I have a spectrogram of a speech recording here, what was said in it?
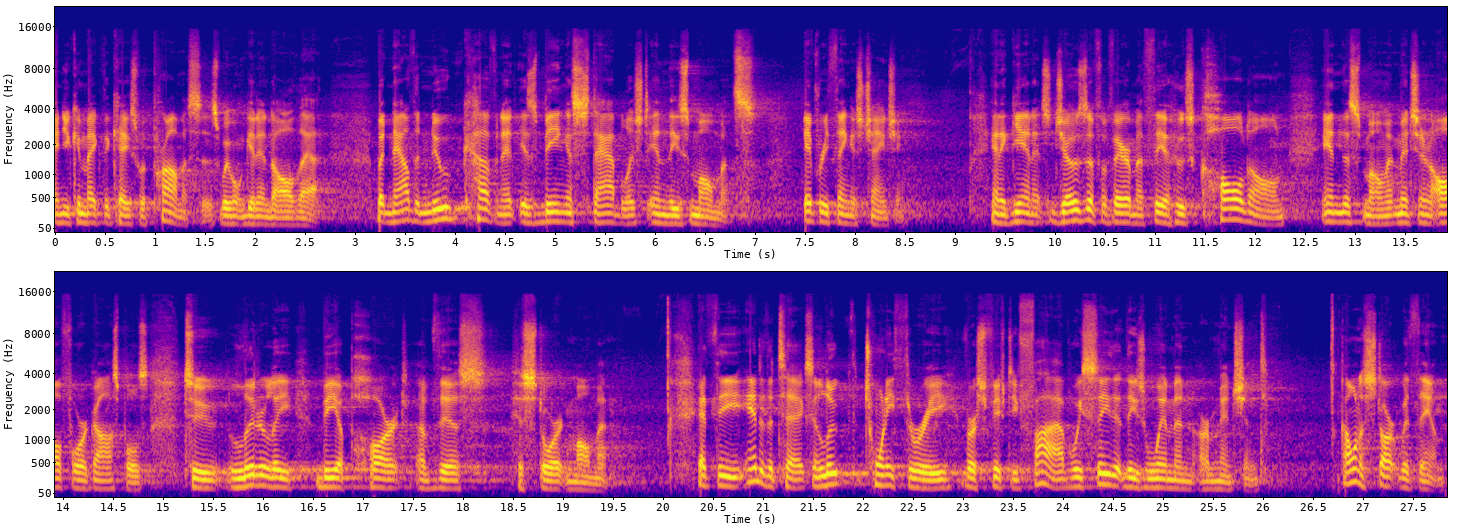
And you can make the case with promises. We won't get into all that. But now the new covenant is being established in these moments. Everything is changing. And again, it's Joseph of Arimathea who's called on in this moment, mentioned in all four Gospels, to literally be a part of this historic moment. At the end of the text, in Luke 23, verse 55, we see that these women are mentioned. I want to start with them.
